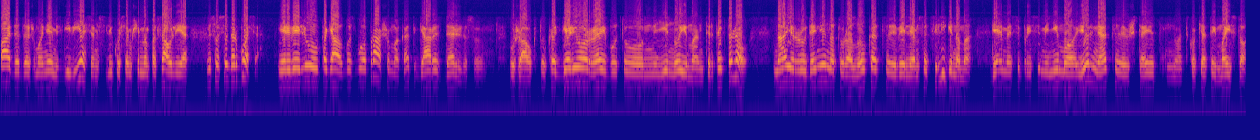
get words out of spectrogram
padeda žmonėms gyviesiems likusiems šiame pasaulyje visose darbuose. Ir vėlių pagalbos buvo prašoma, kad geras derlius užauktų, kad geri orai būtų jį nuimant ir taip toliau. Na ir rudenį natūralu, kad vėlėms atsilyginama dėmesį prisiminimo ir net štai nu, kokia tai maisto,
